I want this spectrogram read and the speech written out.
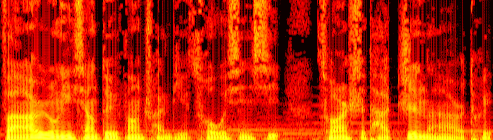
反而容易向对方传递错误信息，从而使他知难而退。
